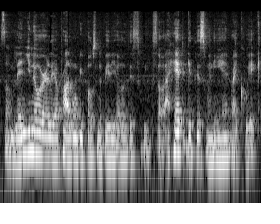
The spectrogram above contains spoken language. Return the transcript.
So I'm letting you know earlier, I probably won't be posting a video this week. So I had to get this one in right quick.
